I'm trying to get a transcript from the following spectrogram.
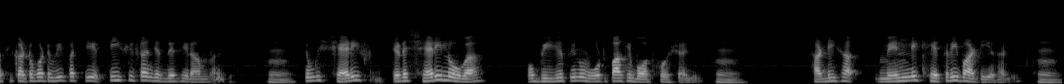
ਅਸੀਂ ਘੱਟੋ ਘੱਟ 20 25 30 ਸੀਟਾਂ ਜਿੱਤਦੇ ਸੀ ਆਰਾਮ ਨਾਲ ਜੀ। ਹੂੰ। ਕਿਉਂਕਿ ਸ਼ਹਿਰੀ ਜਿਹੜੇ ਸ਼ਹਿਰੀ ਲੋਕ ਆ ਉਹ ਬੀਜੇਪੀ ਨੂੰ ਵੋਟ ਪਾ ਕੇ ਬਹੁਤ ਖੁਸ਼ ਆ ਜੀ। ਹੂੰ। ਸਾਡੀ ਮੇਨਲੀ ਖੇਤਰੀ ਪਾਰਟੀ ਹੈ ਸਾਡੀ। ਹੂੰ।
